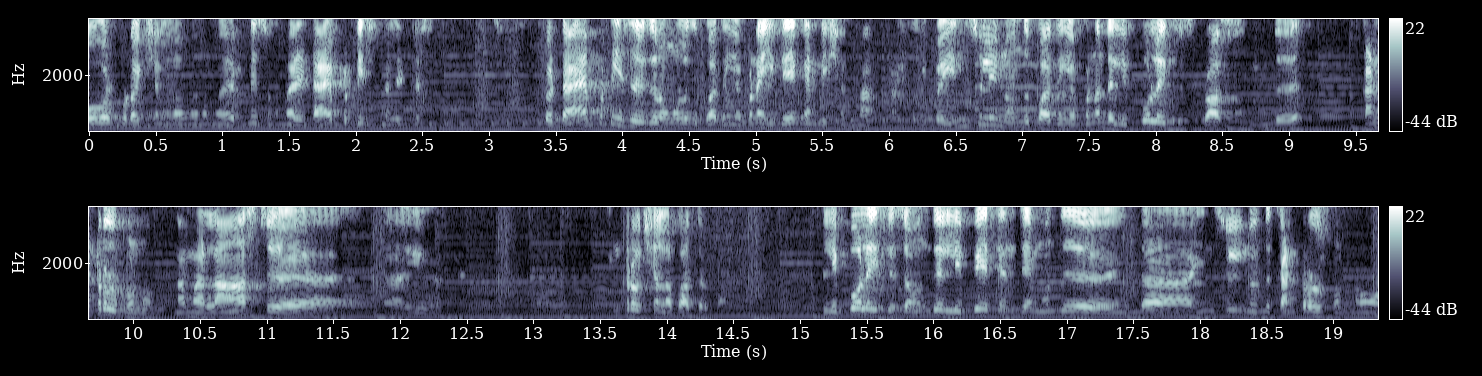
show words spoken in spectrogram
ஓவர் ப்ரொடக்ஷனில் வந்து நம்ம ஏற்கனவே சொன்ன மாதிரி டயபெட்டிஸ் மெலிட்டஸ் இப்போ டயபெட்டிஸ் இருக்கிறவங்களுக்கு பார்த்தீங்க அப்படின்னா இதே கண்டிஷன் தான். இப்போ இன்சுலின் வந்து பார்த்தீங்க அப்படின்னா இந்த லிப்போலைசிஸ் ப்ராசஸ் வந்து கண்ட்ரோல் பண்ணும். நம்ம லாஸ்ட் இன்ட்ரோக்ஷனில் பார்த்துருக்கோம் லிப்போலைசிஸை வந்து லிப்பேஸ் என்சைம் வந்து இந்த இன்சுலின் வந்து கண்ட்ரோல் பண்ணும்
